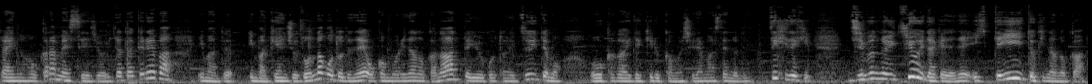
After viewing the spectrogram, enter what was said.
LINE の方からメッセージをいただければ今で今現状どんなことでねおこもりなのかなっていうことについてもお伺いできるかもしれませんのでぜひぜひ自分の勢いだけでね生きていい時なのか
